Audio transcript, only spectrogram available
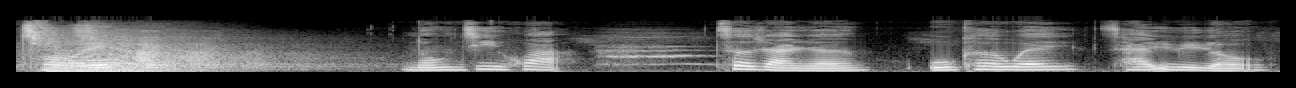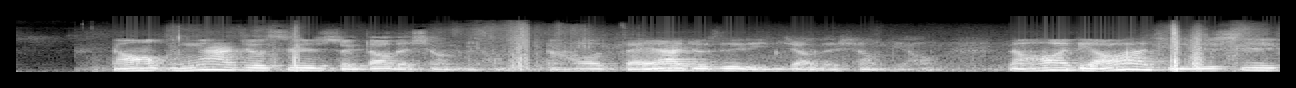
采下。农计划策展人吴克威、蔡玉柔。然后，嗯娜，就是水稻的小苗；然后，宅下，就是菱角的小苗；然后，聊啊，其实是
